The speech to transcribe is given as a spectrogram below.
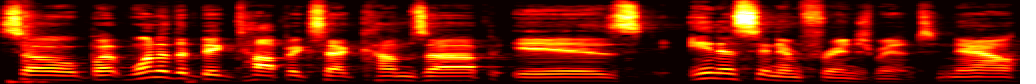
So, but one of the big topics that comes up is innocent infringement. Now,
